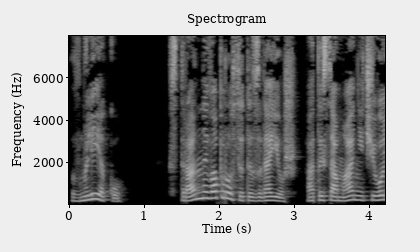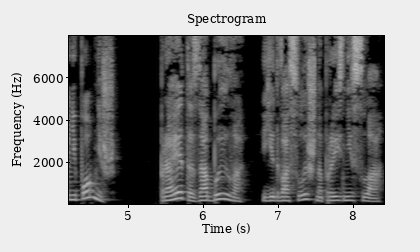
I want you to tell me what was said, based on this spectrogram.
«В Млеку», Странные вопросы ты задаешь, а ты сама ничего не помнишь? Про это забыла, едва слышно произнесла.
